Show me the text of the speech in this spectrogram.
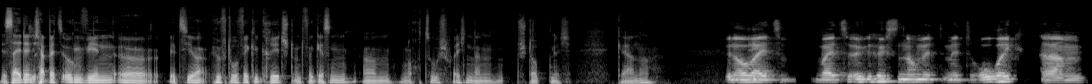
Es sei denn, ich habe jetzt irgendwen äh, jetzt hier Hüfthof weggegrätscht und vergessen ähm, noch zu besprechen, dann stoppt mich. Gerne. Genau, weil jetzt, weil jetzt höchstens noch mit, mit Rorik. Ähm,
